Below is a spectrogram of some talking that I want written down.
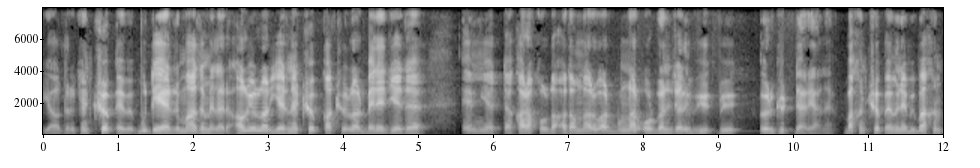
yağdırırken çöp evi. Bu değerli malzemeleri alıyorlar, yerine çöp katıyorlar. Belediyede, emniyette, karakolda adamları var. Bunlar organizeli büyük bir örgütler yani. Bakın çöp evine bir bakın.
